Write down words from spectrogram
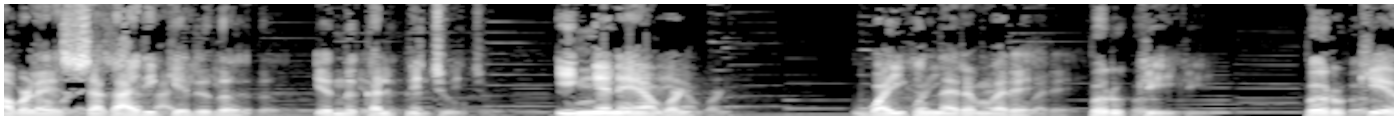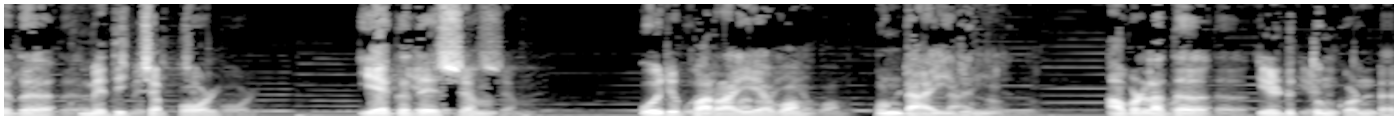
അവളെ ശകാരിക്കരുത് എന്ന് കൽപ്പിച്ചു. ഇങ്ങനെ അവൾ വൈകുന്നേരം വരെ പെറുക്കി. പെറുക്കിയത് മെതിച്ചപ്പോൾ ഏകദേശം ഒരു പറ യവം ഉണ്ടായിരുന്നു. അവളത് എടുത്തും കൊണ്ട്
